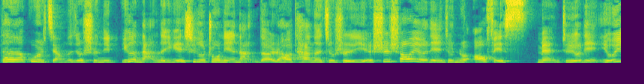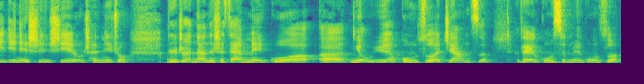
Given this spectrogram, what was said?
但他故事讲的就是那一个男的，也是个中年男的，然后他呢就是也是稍微有点就那种 office man，就有点有一点点事事业有成那种。那这个男的是在美国呃纽约工作这样子，在一个公司里面工作。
